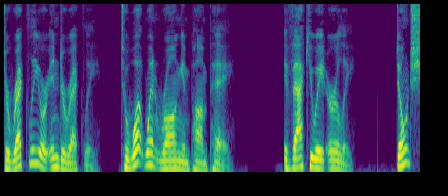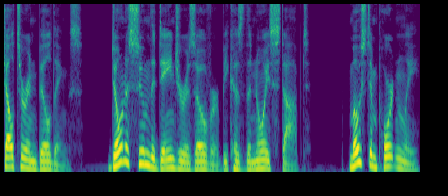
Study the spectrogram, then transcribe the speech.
directly or indirectly, to what went wrong in Pompeii. Evacuate early. Don't shelter in buildings. Don't assume the danger is over because the noise stopped. Most importantly,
